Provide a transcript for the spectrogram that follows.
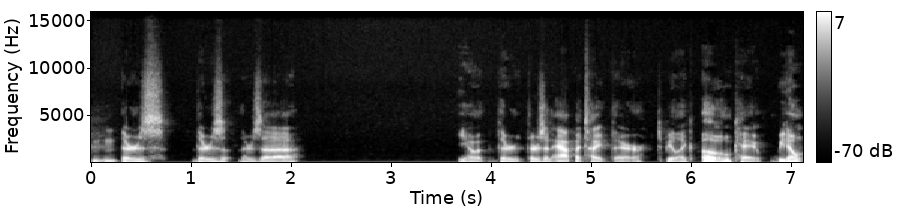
Mm-hmm. There's there's there's a you know there there's an appetite there to be like, "Oh, okay, we don't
